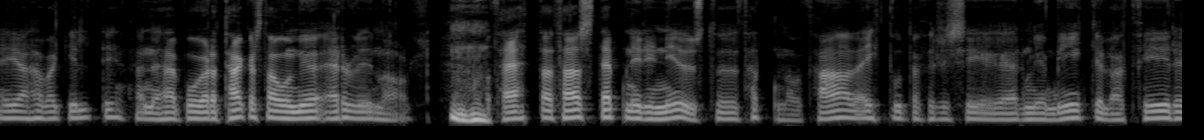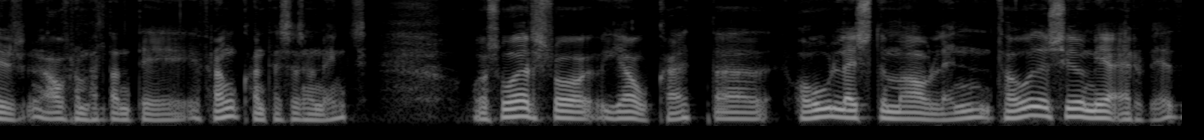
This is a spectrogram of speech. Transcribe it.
eigi að hafa gildi. Þannig að það er búið að vera að takast á um mjög erfið mál. Mm -hmm. og þetta, það stefnir í niðurstöðu þarna og það eitt út af fyrir sig er mjög mikilvægt fyrir áframhaldandi framkvæmt þessa samnings og svo er svo jákvægt að óleistum álinn þó þau séu mjög erfið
